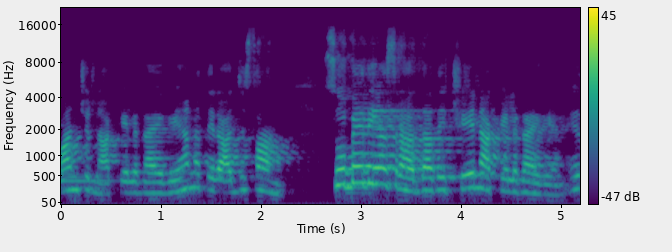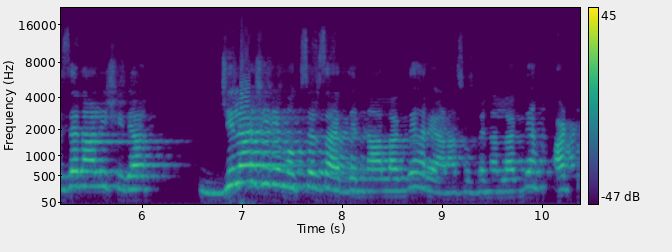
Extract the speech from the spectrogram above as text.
ਪੰਜ ਨਾਕੇ ਲਗਾਏ ਗਏ ਹਨ ਅਤੇ ਰਾਜਸਥਾਨ ਸੂਬੇ ਦੀਆਂ ਸਰਹੱਦਾਂ ਤੇ 6 ਨਾਕੇ ਲਗਾਏ ਗਏ ਹਨ। ਇਸ ਦੇ ਨਾਲ ਹੀ ਸ਼੍ਰੀ ਜ਼ਿਲ੍ਹਾ ਸ਼੍ਰੀ ਮੁਕਤਸਰ ਸਾਹਿਬ ਦੇ ਨਾਲ ਲੱਗਦੇ ਹਰਿਆਣਾ ਸੂਬੇ ਨਾਲ ਲੱਗਦੇ ਅੱਠ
